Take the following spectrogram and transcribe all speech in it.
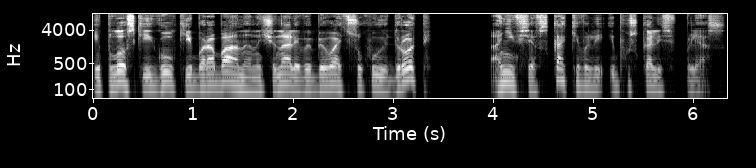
и плоские игулки и барабаны начинали выбивать сухую дробь, они все вскакивали и пускались в пляс.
